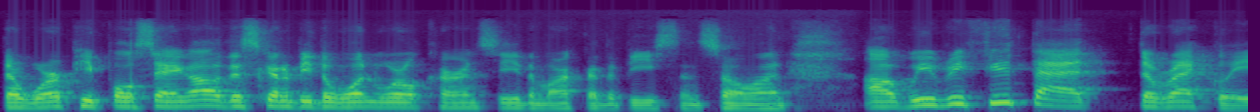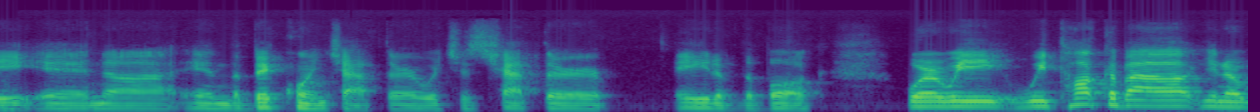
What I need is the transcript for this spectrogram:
there were people saying, "Oh, this is going to be the one world currency, the mark of the beast," and so on. Uh, we refute that directly in uh, in the Bitcoin chapter, which is chapter eight of the book, where we we talk about you know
